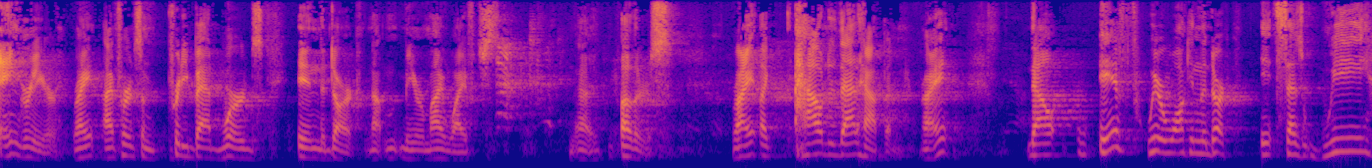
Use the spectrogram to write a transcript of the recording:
angrier, right? I've heard some pretty bad words in the dark. Not me or my wife, just uh, others, right? Like, how did that happen, right? Now, if we are walking in the dark, it says we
